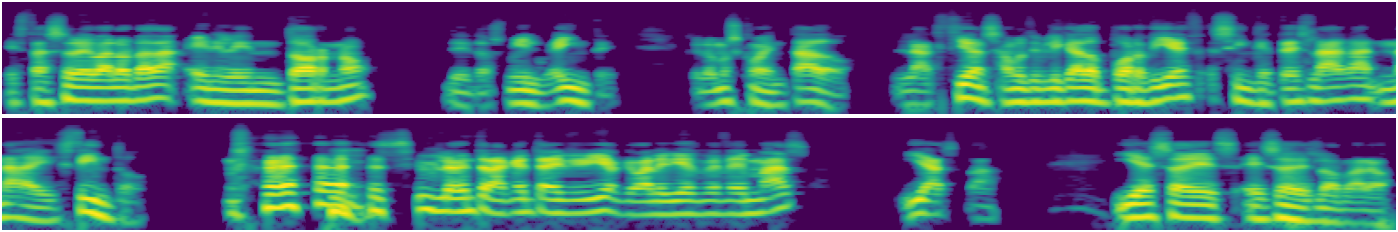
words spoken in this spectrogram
está sobrevalorada en el entorno de 2020, que lo hemos comentado. La acción se ha multiplicado por 10 sin que Tesla haga nada distinto. Hmm. Simplemente la gente ha decidido que vale 10 veces más y ya está. Y eso es, eso es lo raro.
